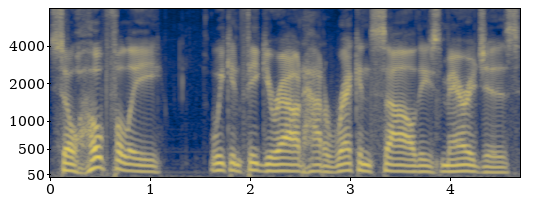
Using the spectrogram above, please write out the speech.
So hopefully, we can figure out how to reconcile these marriages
